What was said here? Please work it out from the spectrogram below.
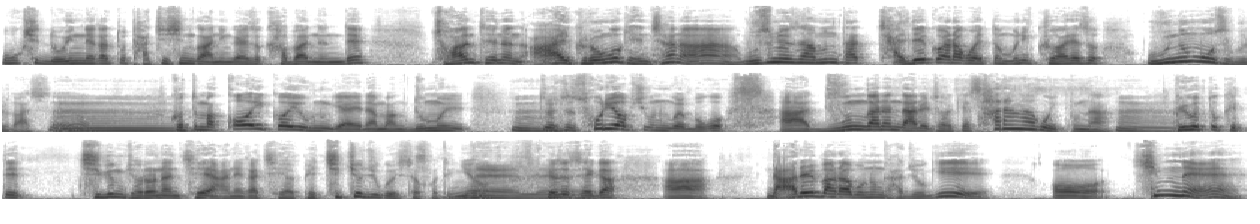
혹시 노인네가 또 다치신 거 아닌가 해서 가봤는데 저한테는 아이 그런 거 괜찮아 웃으면서 하면 다 잘 될 거라고 했던 분이 그 안에서 우는 모습을 봤어요. 음. 그것도 막 꺼이꺼이 우는 게 아니라 막 눈물 음. 들어서 소리 없이 우는 걸 보고 아 누군가는 나를 저렇게 사랑하고 있구나. 음. 그리고 또 그때 지금 결혼한 제 아내가 제 옆에 지켜주고 있었거든요. 네, 네. 그래서 제가 아 나를 바라보는 가족이 어 힘내.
